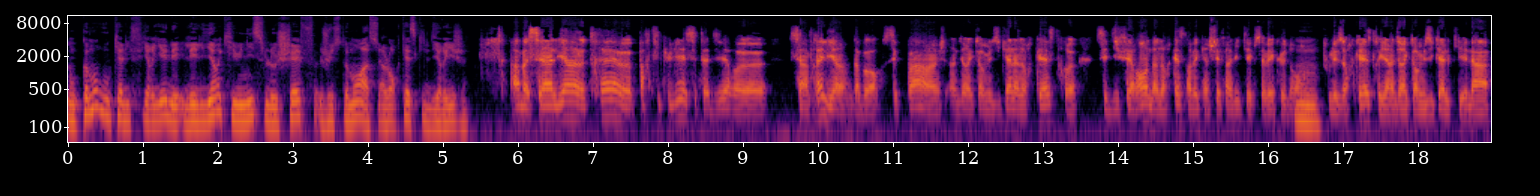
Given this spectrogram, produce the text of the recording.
Donc comment vous qualifieriez les, les, liens qui unissent le chef justement à, à l'orchestre qu'il dirige? Ah bah c'est un lien très particulier, c'est-à-dire c'est un vrai lien d'abord. C'est pas un, directeur musical, un orchestre. C'est différent d'un orchestre avec un chef invité. Vous savez que dans mm. tous les orchestres, il y a un directeur musical qui est là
